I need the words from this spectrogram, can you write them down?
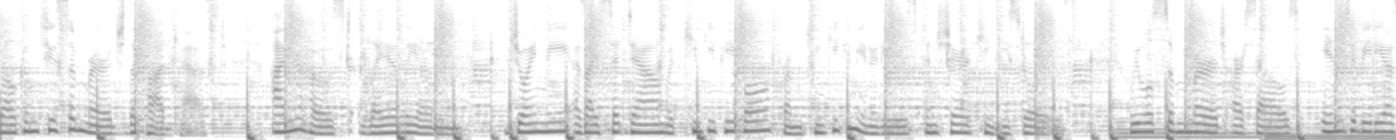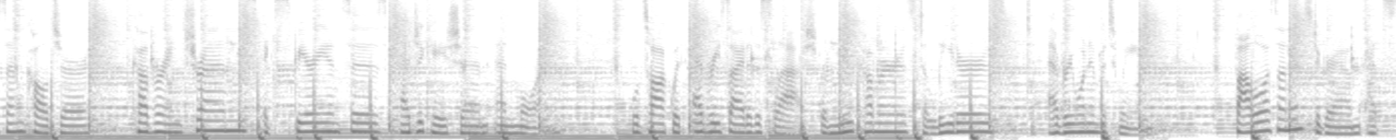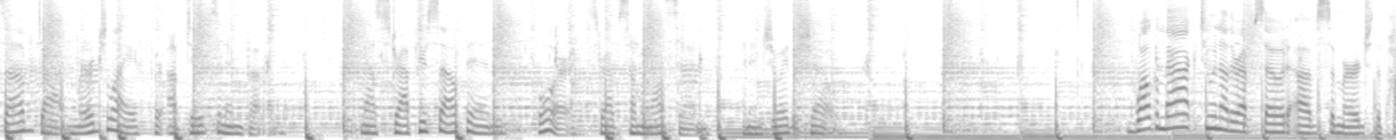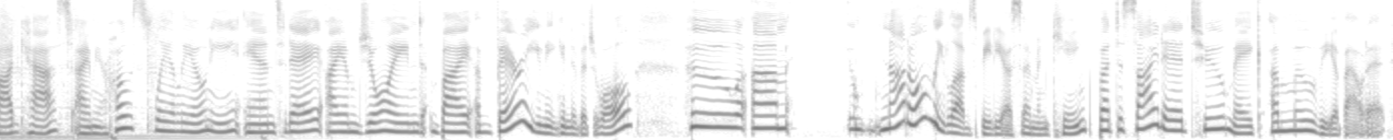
Welcome to Submerge the Podcast. I'm your host, Leia Leone. Join me as I sit down with kinky people from kinky communities and share kinky stories. We will submerge ourselves into BDSM culture, covering trends, experiences, education, and more. We'll talk with every side of the slash, from newcomers to leaders to everyone in between. Follow us on Instagram at sub.mergelife for updates and info. Now strap yourself in or strap someone else in and enjoy the show. Welcome back to another episode of Submerge the Podcast. I am your host, Leia Leone, and today I am joined by a very unique individual who um, not only loves BDSM and kink, but decided to make a movie about it.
